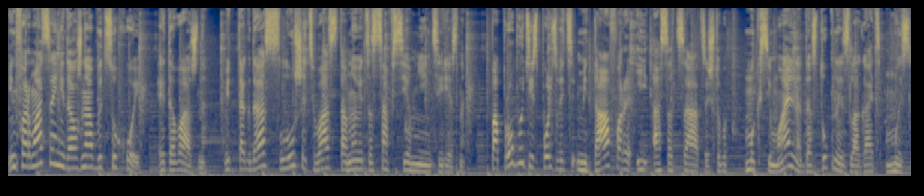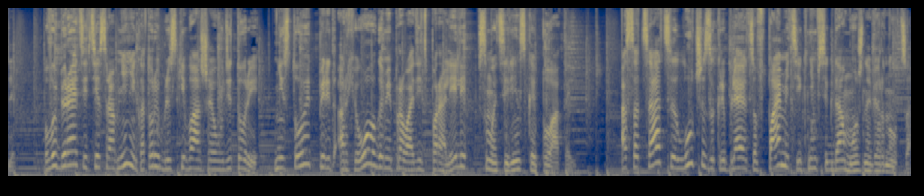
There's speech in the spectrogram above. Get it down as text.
Информация не должна быть сухой, это важно, ведь тогда слушать вас становится совсем неинтересно. Попробуйте использовать метафоры и ассоциации, чтобы максимально доступно излагать мысли. Выбирайте те сравнения, которые близки вашей аудитории. Не стоит перед археологами проводить параллели с материнской платой. Ассоциации лучше закрепляются в памяти и к ним всегда можно вернуться.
